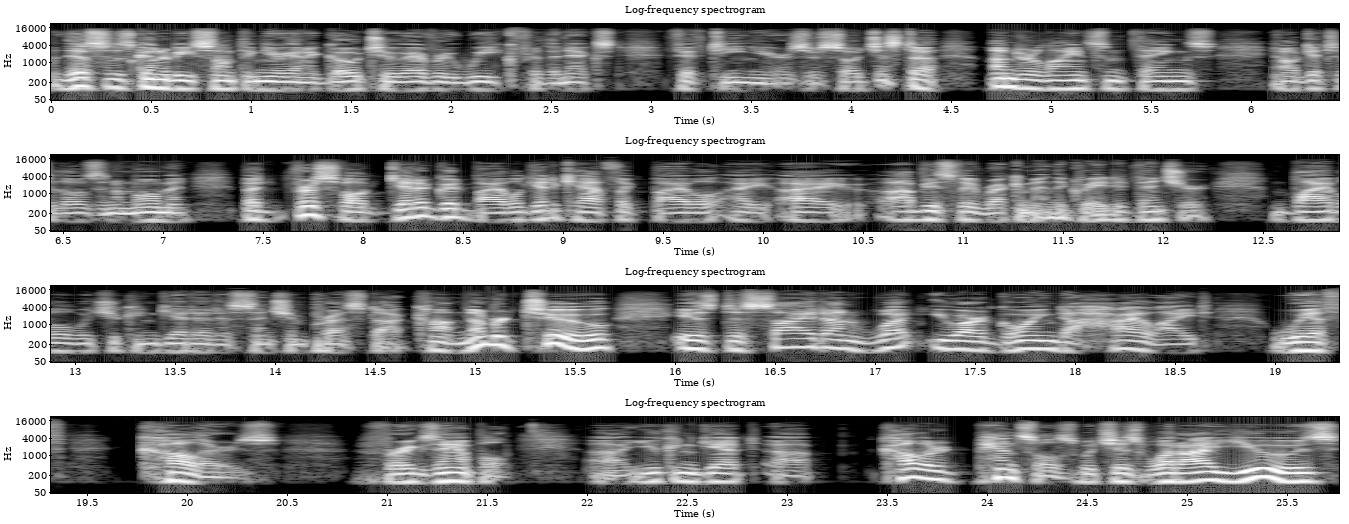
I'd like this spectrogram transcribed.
this is going to be something you're going to go to every week for the next 15 years or so, just to underline some things, and I'll get to those in a moment. But first of all, get a good Bible, get a Catholic Bible. I, I obviously recommend the Great Adventure Bible, which you can get at ascensionpress.com. Number two is decide on what you are going to highlight with colors. For example, uh, you can get uh, colored pencils, which is what I use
